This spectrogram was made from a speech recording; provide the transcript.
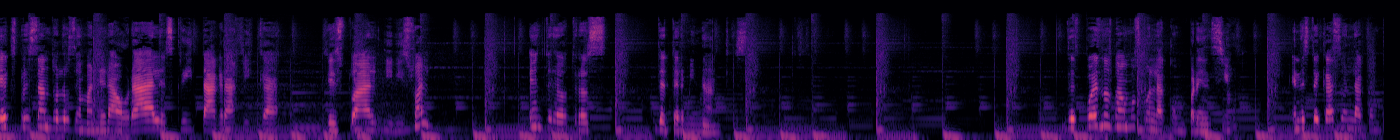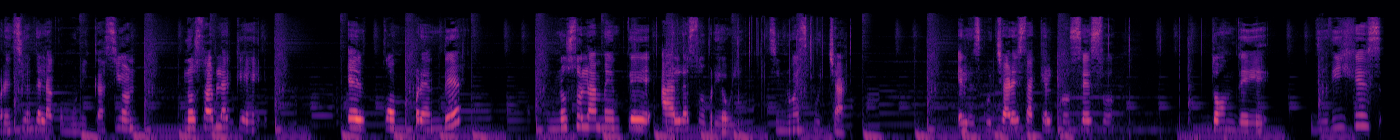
expresándolos de manera oral, escrita, gráfica, gestual y visual, entre otros determinantes. Después nos vamos con la comprensión. En este caso, en la comprensión de la comunicación, nos habla que el comprender no solamente habla sobre oír, sino escuchar. El escuchar es aquel proceso donde diriges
